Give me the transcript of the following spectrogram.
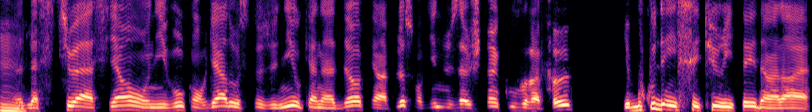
euh, Hmm. de la situation au niveau qu'on regarde aux États-Unis, au Canada, puis en plus, on vient de nous ajouter un couvre-feu, il y a beaucoup d'insécurité dans l'air.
